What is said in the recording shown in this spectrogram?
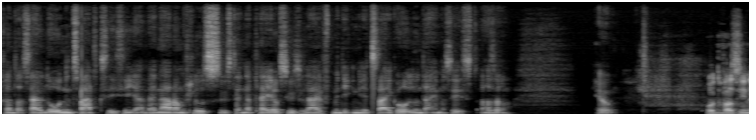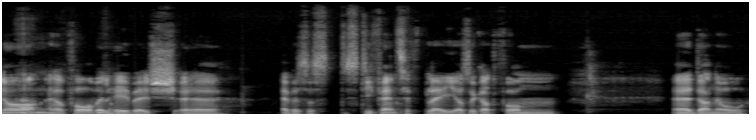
kann das auch lohnenswert gewesen sein, wenn er am Schluss aus den Playoffs rausläuft mit irgendwie zwei Goal und einem Assist. Also, ja. Und was ich noch Ähm, hervor will ja. heben, ist äh, eben so das, das Defensive Play, also gerade vom äh, Dano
